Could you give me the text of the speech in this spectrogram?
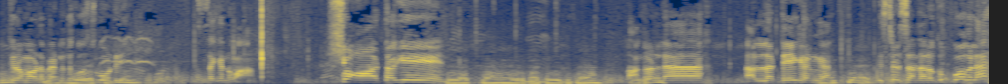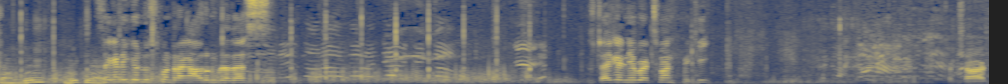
விக்ரமோட பேட்ல இருந்து first boundary second one shot again லாங்கன்ல நல்ல டேகன்ங்க டிஸ்டன்ஸ் அந்த அளவுக்கு போகல. செகண்ட் லூஸ் பண்றாங்க அருண் பிரதர்ஸ் ஸ்ட்ரைக்ல நியூ பேட்ஸ்மேன் விக்கி ஷாட்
